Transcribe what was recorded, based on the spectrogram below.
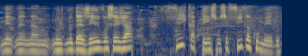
né, né, na, no, no desenho e você já fica tenso, você fica com medo.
